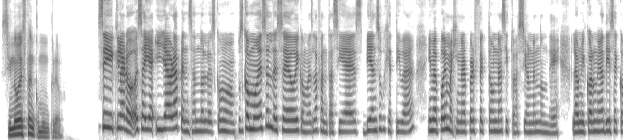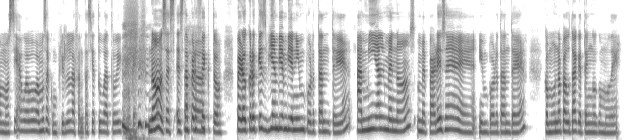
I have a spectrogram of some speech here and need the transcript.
si no es tan común, creo. Sí, claro, o sea, y, ya ahora pensándolo es como, pues como es el deseo y como es la fantasía, es bien subjetiva y me puedo imaginar perfecto una situación en donde la unicornia dice como, sí, a huevo, vamos a cumplirle la fantasía a tu vato y como que, no, o sea, es- está Ajá. perfecto, pero creo que es bien, bien, bien importante, a mí al menos me parece importante como una pauta que tengo como de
